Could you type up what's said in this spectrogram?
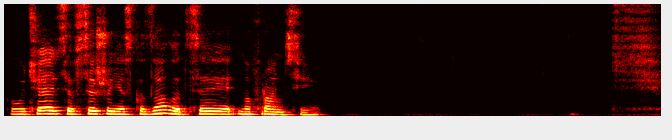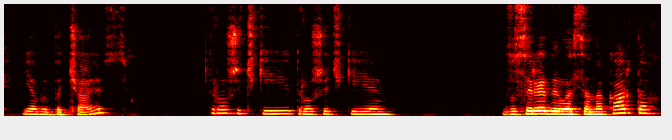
Получається, все, що я сказала, це на Францію. Я вибачаюсь. Трошечки, трошечки зосередилася на картах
